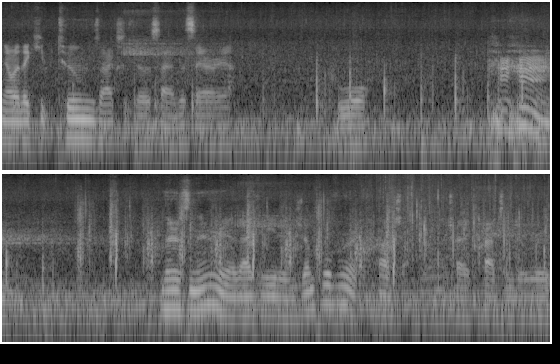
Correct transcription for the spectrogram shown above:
You know where they keep tombs? Actually, the other side of this area. Cool. There's an area that I can either jump over or crouch under. I'm gonna try to crouch under root.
